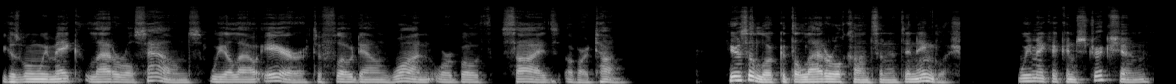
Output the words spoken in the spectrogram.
because when we make lateral sounds, we allow air to flow down one or both sides of our tongue. Here's a look at the lateral consonant in English. we make a constriction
